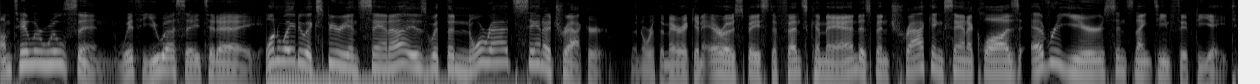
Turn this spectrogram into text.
I'm Taylor Wilson with USA Today. One way to experience Santa is with the NORAD Santa Tracker. The North American Aerospace Defense Command has been tracking Santa Claus every year since 1958.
